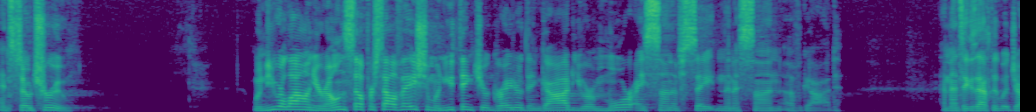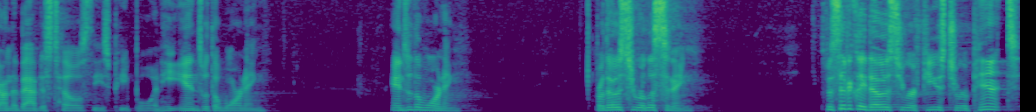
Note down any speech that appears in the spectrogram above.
And so true. When you rely on your own self for salvation, when you think you're greater than God, you are more a son of Satan than a son of God. And that's exactly what John the Baptist tells these people. And he ends with a warning. Ends with a warning for those who are listening, specifically those who refuse to repent.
